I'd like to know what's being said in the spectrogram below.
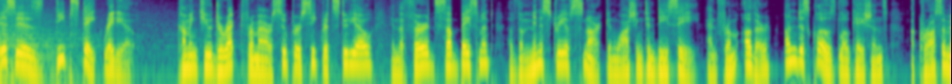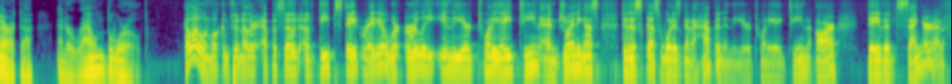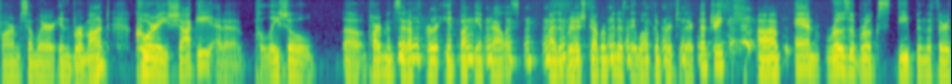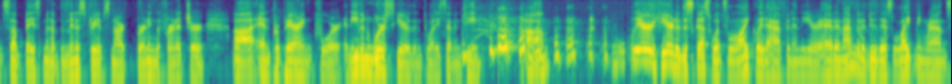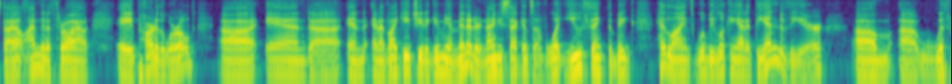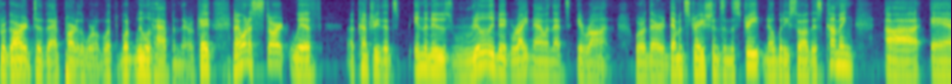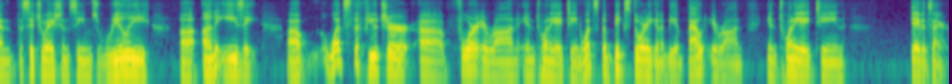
This is Deep State Radio, coming to you direct from our super secret studio in the third sub basement of the Ministry of Snark in Washington, D.C., and from other undisclosed locations across America and around the world. Hello, and welcome to another episode of Deep State Radio. We're early in the year 2018, and joining us to discuss what is going to happen in the year 2018 are David Sanger at a farm somewhere in Vermont, Kori Schake at a palatial uh, apartment set up for her in Buckingham Palace by the British government as they welcome her to their country, um, and Rosa Brooks deep in the third sub basement of the Ministry of Snark, burning the furniture uh, and preparing for an even worse year than 2017. Um, we're here to discuss what's likely to happen in the year ahead, and I'm going to do this lightning round style. I'm going to throw out a part of the world, uh, and uh, and and I'd like each of you to give me a minute or 90 seconds of what you think the big headlines we'll be looking at at the end of the year. Um, uh, with regard to that part of the world, what what will have happened there? Okay, and I want to start with a country that's in the news really big right now, and that's Iran, where there are demonstrations in the street. Nobody saw this coming, uh, and the situation seems really uh, uneasy. Uh, what's the future uh, for Iran in 2018? What's the big story going to be about Iran in 2018? David Sanger.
